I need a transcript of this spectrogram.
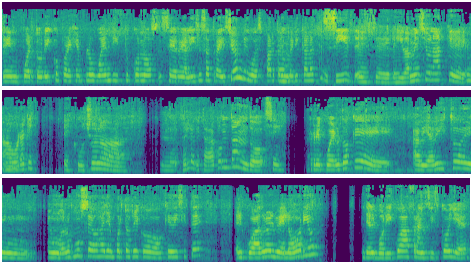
En Puerto Rico, por ejemplo, Wendy, ¿tú conoces, se realiza esa tradición? Digo, es parte de mm, América Latina. Sí, este, les iba a mencionar que ahora que escucho la, pues, lo, que estaba contando, sí. recuerdo que había visto en, uno de los museos allá en Puerto Rico que visité el cuadro El velorio del boricua Francisco Oyer,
